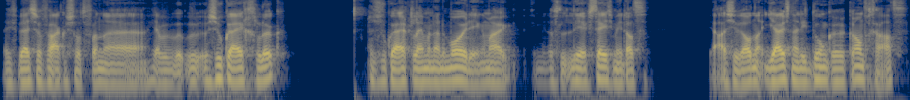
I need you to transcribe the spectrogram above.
heeft best wel vaak een soort van, ja, we, we, zoeken eigenlijk geluk. We zoeken eigenlijk alleen maar naar de mooie dingen. Maar inmiddels leer ik steeds meer dat, ja, als je wel juist naar die donkere kant gaat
